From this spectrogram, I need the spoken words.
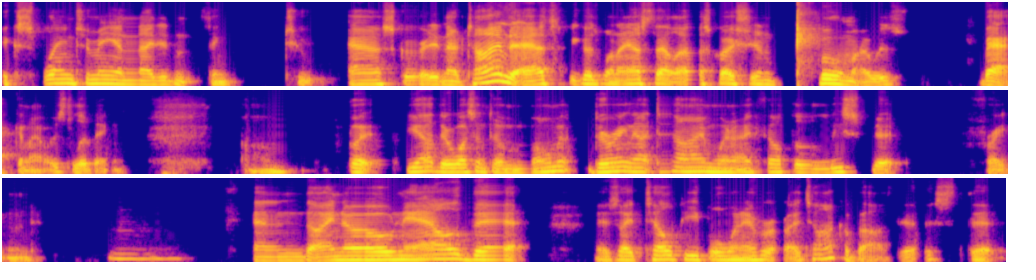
explained to me, and I didn't think to ask or I didn't have time to ask because when I asked that last question, boom, I was back and I was living. Um, but yeah, there wasn't a moment during that time when I felt the least bit frightened. Mm. And I know now that, as I tell people whenever I talk about this, that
